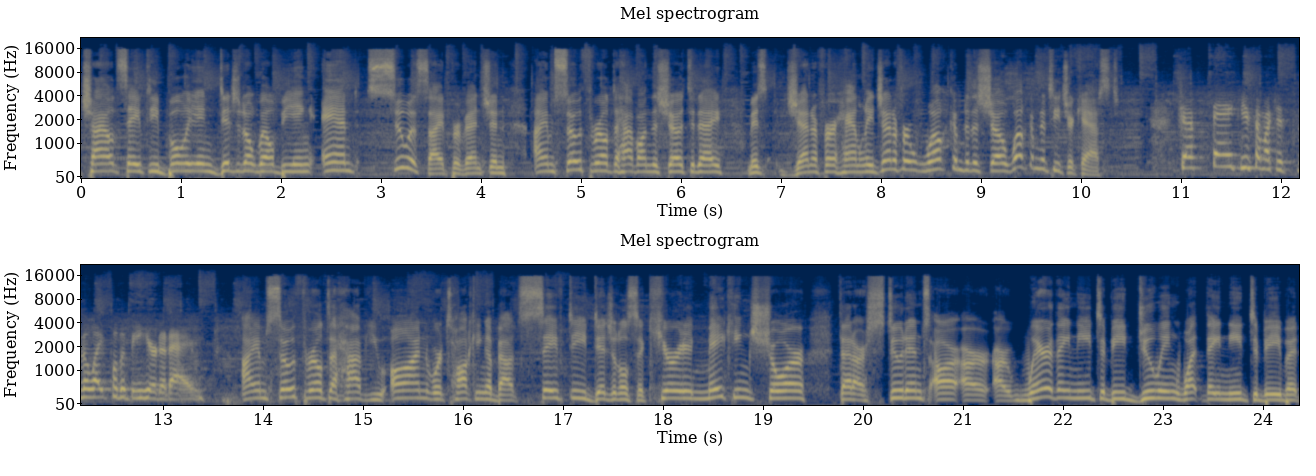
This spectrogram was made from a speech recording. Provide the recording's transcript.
child safety, bullying, digital well being, and suicide prevention. I am so thrilled to have on the show today Ms. Jennifer Hanley. Jennifer, welcome to the show. Welcome to TeacherCast. Jeff, thank you so much. It's delightful to be here today. I am so thrilled to have you on. We're talking about safety, digital security, making sure that our students are, are, are where they need to be, doing what they need to be. But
